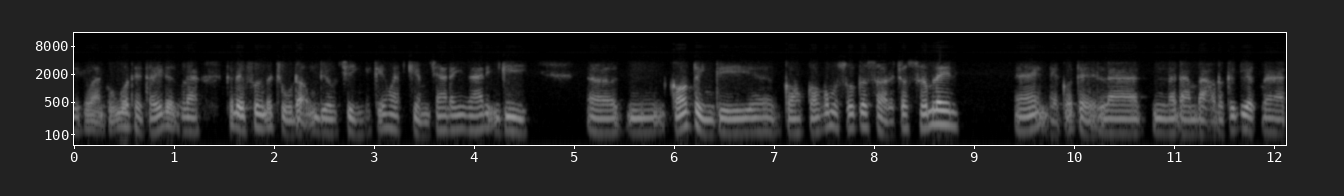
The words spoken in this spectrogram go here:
thì các bạn cũng có thể thấy được là các địa phương đã chủ động điều chỉnh cái kế hoạch kiểm tra đánh giá định kỳ. Uh, có tỉnh thì có có có một số cơ sở để cho sớm lên Đấy, để có thể là là đảm bảo được cái việc là,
